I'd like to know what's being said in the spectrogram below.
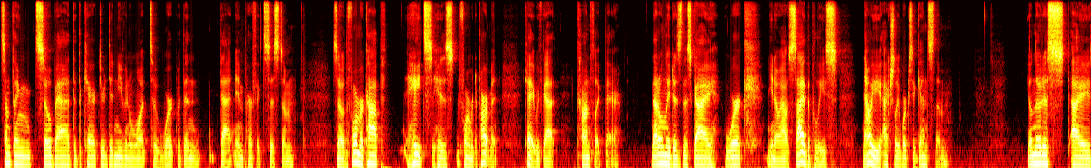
Something so bad that the character didn't even want to work within that imperfect system. So the former cop hates his former department. Okay, we've got conflict there. Not only does this guy work, you know, outside the police, now he actually works against them. You'll notice I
